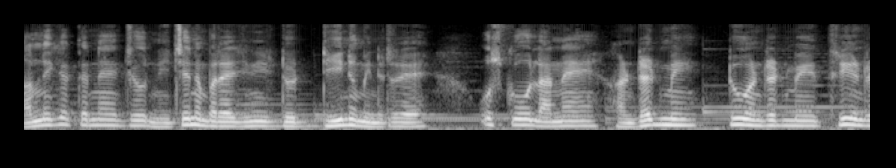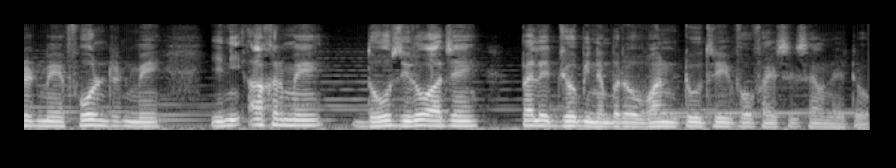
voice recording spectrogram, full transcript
हमने क्या करना है, जो नीचे नंबर है, यानी जो डिनोमिनेटर है, उसको लाना है हंड्रेड में टू हंड्रेड में थ्री हंड्रेड में फोर हंड्रेड में, यानी आखिर में दो ज़ीरो आ जाएँ। पहले जो भी नंबर हो one two three four five six seven eight हो।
